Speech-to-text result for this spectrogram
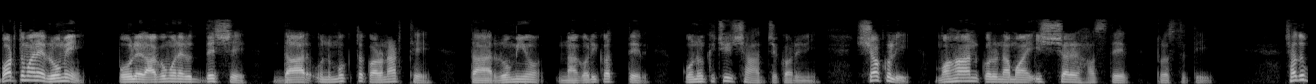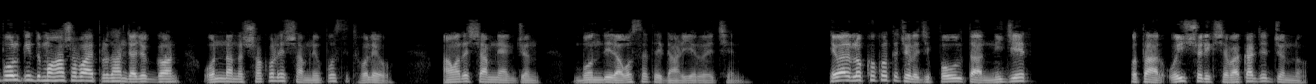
বর্তমানে রোমে পৌলের আগমনের উদ্দেশ্যে দ্বার উন্মুক্ত করণার্থে তার রোমীয় নাগরিকত্বের কোনো কিছুই সাহায্য করেনি। সকলই মহান করুণাময় ঈশ্বরের হস্তের প্রস্তুতি। সাধু পৌল কিন্তু মহাসভায় প্রধান যাজকগণ, অন্যান্য সকলের সামনে উপস্থিত হলেও আমাদের সামনে একজন বন্দির অবস্থাতেই দাঁড়িয়ে রয়েছেন। এবারে লক্ষ্য করতে চলেছি পৌল তার নিজের ও তার ঐশ্বরিক সেবাকার্যের জন্য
